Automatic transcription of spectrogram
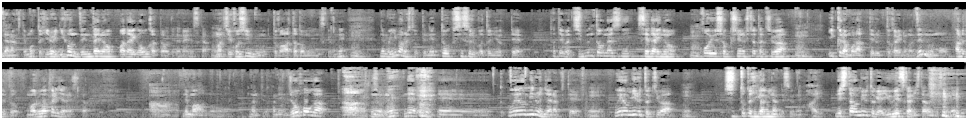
じゃなくて、もっと広い日本全体の話題が多かったわけじゃないですか、うん。まあ、地方新聞とかはあったと思うんですけどね、うん。でも今の人ってネットを駆使することによって例えば自分と同じ世代のうん。こういう職種の人たちはうん。いくらもらってるとかいうのが全部もうある程度丸分かりじゃないですか。あでもあのなんていうのかね情報が、あああそうね。ん。で、えー上を見るんじゃなくてうん。上を見るときはうん。嫉妬とひがみなんですよね。はい。で下を見るときは優越感に浸るんですよね。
